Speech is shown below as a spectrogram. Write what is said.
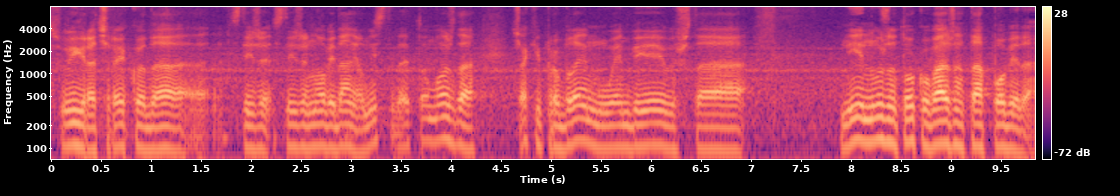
su igrač rekao da stiže, stiže novi dan, jel mislite da je to možda čak i problem u NBA-u što nije nužno toliko važna ta pobjeda?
